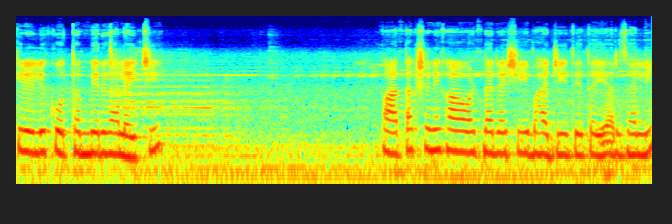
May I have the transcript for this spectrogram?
केलेली कोथिंबीर घालायची. पाहता क्षणी खावा वाटणारी अशी भाजी इथे तयार झाली.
